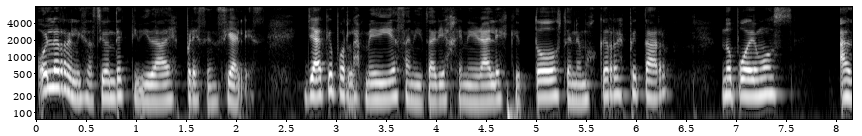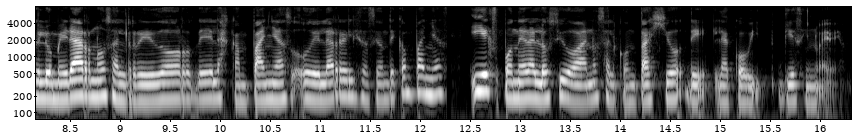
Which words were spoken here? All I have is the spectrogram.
o la realización de actividades presenciales, ya que por las medidas sanitarias generales que todos tenemos que respetar, no podemos aglomerarnos alrededor de las campañas o de la realización de campañas y exponer a los ciudadanos al contagio de la COVID-19.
